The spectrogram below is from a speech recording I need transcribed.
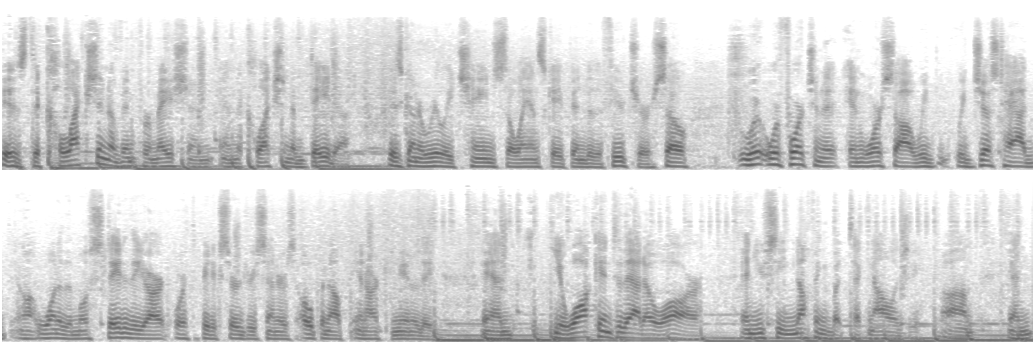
is the collection of information and the collection of data is going to really change the landscape into the future. So. We're, we're, fortunate in Warsaw. We, we just had uh, one of the most state of the art orthopedic surgery centers open up in our community. And you walk into that OR and you see nothing but technology. Um, and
